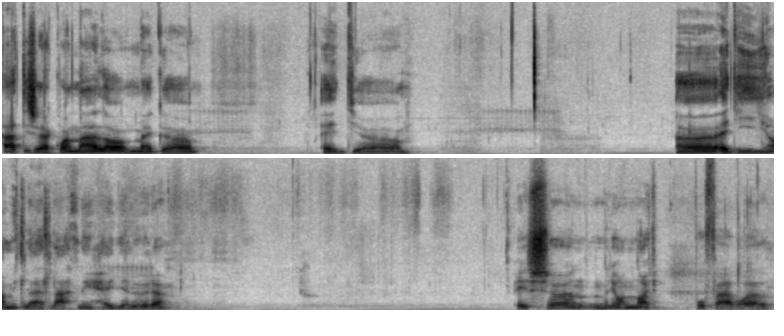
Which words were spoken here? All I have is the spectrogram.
Hátizsák van nála, meg egy egy íj, amit lehet látni egyelőre. És nagyon nagy pofával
